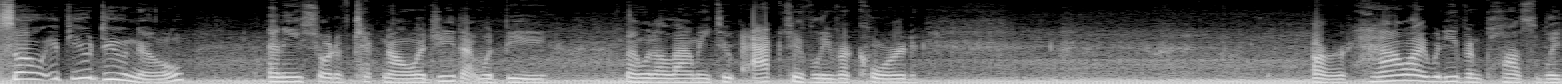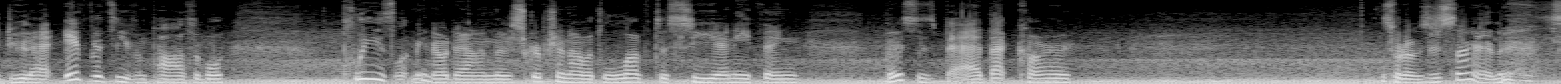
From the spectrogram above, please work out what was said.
So if you do know any sort of technology that would be that would allow me to actively record or how I would even possibly do that, if it's even possible, please let me know down in the description. I would love to see anything. This is bad. That car. That's what I was just saying. It's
